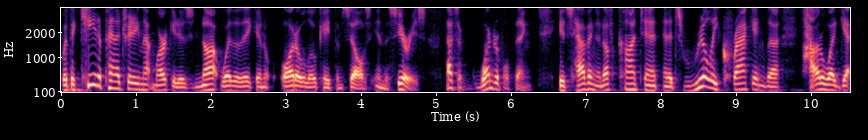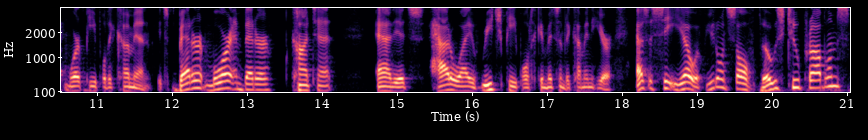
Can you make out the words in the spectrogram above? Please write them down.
but the key to penetrating that market is not whether they can auto locate themselves in the series. That's a wonderful thing. It's having enough content and it's really cracking the how do I get more people to come in? It's better, more and better content. And it's how do I reach people to convince them to come in here? As a CEO, if you don't solve those two problems,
